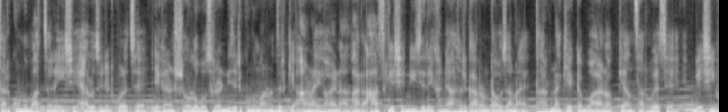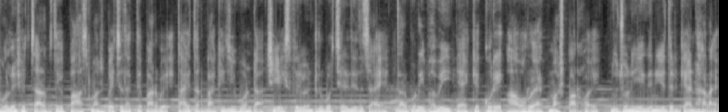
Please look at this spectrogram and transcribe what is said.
তার কোনো বাচ্চা নেই, সে হ্যালোজিনেট করেছে। এখানে ষোলো বছরের নিজের কোনো মানুষদেরকে আনাই হয় না। আর আজকে সে নিজের এখানে আসার কারণটাও জানায়। তার নাকি একটা ভয়ানক ক্যান্সার হয়েছে। বেশি হলে সে চার থেকে পাঁচ মাস বেঁচে থাকতে পারবে। তাই তার বাকি জীবনটা সেই এক্সপেরিমেন্টের উপর ছেড়ে দিতে চায় তারপর এইভাবেই এক এক করে আবারও এক মাস পার হয়। দুজনেই একদিন নিজেদের জ্ঞান হারায়।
